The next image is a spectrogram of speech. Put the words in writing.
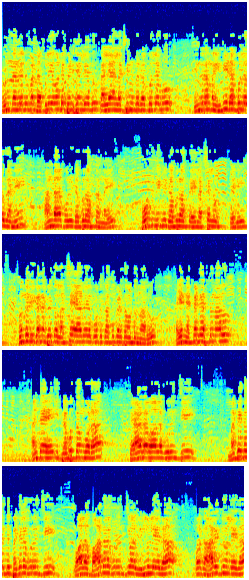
రెండు వందల రూపాయలు డబ్బులు ఇవ్వండి పెన్షన్ లేదు. కళ్యాణ లక్ష్మి డబ్బులు లేవు. ఇందిరమ్మ ఇంటి డబ్బులు లేవు కానీ అందాల పోటీ డబ్బులు వస్తున్నాయి. పోర్టు సీటీ డబ్బులు వస్తాయి. లక్షలు ఏది? సుందరీకరణ పేరుతో లక్ష యాభై వేల కోట్లు ఖర్చు పెడతా ఉంటున్నారు. అవన్నీ ఎక్కడ చేస్తున్నారు? అంటే ఈ ప్రభుత్వం కూడా పేదవాళ్ళ గురించి మధ్యతరగతి ప్రజల గురించి వాళ్ళ బాధల గురించి వాళ్ళ ఇల్లు లేదా వాళ్ళకి ఆరోగ్యం లేదా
